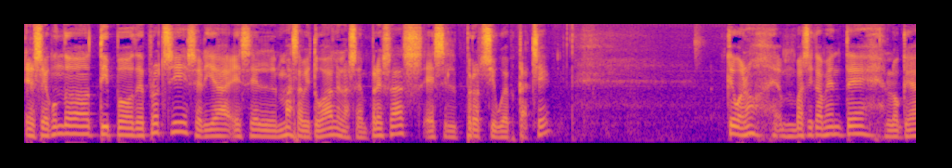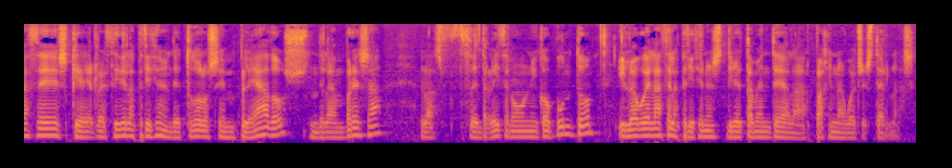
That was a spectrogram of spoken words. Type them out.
El segundo tipo de proxy sería, es el más habitual en las empresas, es el proxy web caché. Que bueno, básicamente lo que hace es que recibe las peticiones de todos los empleados de la empresa, las centraliza en un único punto y luego él hace las peticiones directamente a las páginas web externas.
